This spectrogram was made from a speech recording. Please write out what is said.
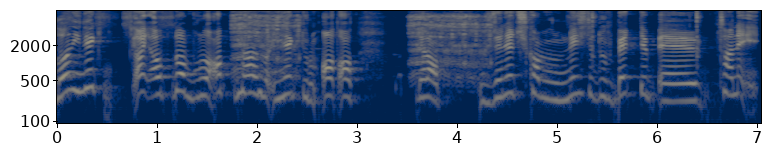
Lan inek ay atla bunu at lan inek durum at at. Gel at. Üzerine çıkamıyorum. Neyse dur bekle. Ee, tane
